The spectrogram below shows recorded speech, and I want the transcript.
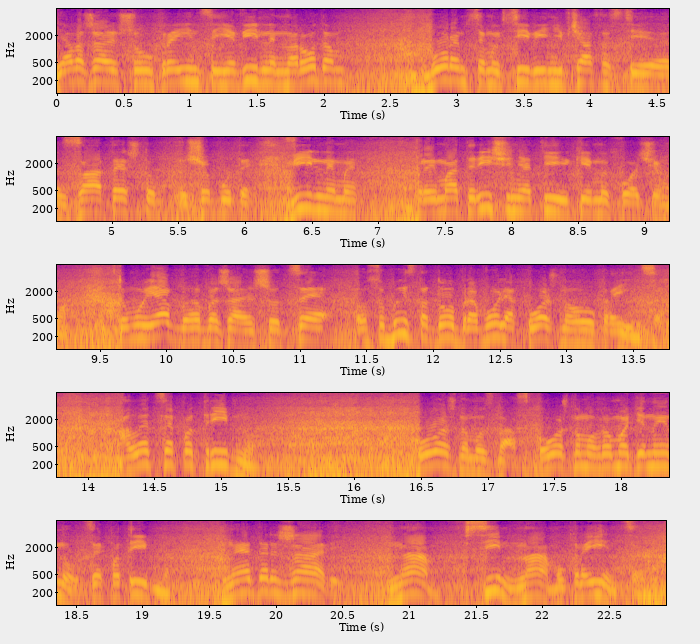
Я вважаю, що українці є вільним народом. Боремося ми в цій війні, в частності, за те, щоб, щоб бути вільними, приймати рішення ті, які ми хочемо. Тому я вважаю, що це особиста добра воля кожного українця. Але це потрібно. Кожному з нас, кожному громадянину це потрібно. Не державі, нам, всім нам, українцям.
